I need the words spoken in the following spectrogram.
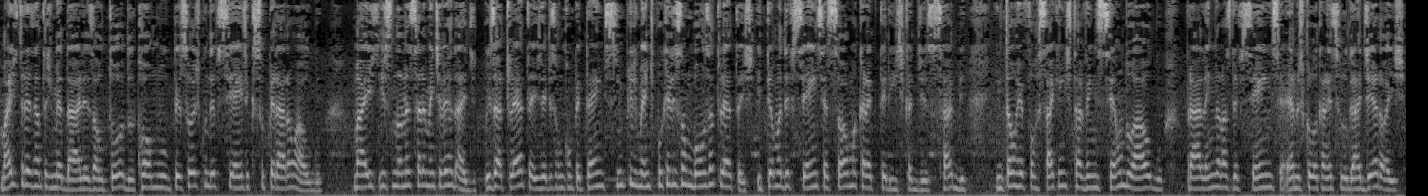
mais de 300 medalhas ao todo como pessoas com deficiência que superaram algo. Mas isso não necessariamente é verdade. Os atletas, eles são competentes simplesmente porque eles são bons atletas. E ter uma deficiência é só uma característica disso, sabe? Então, reforçar que a gente está vencendo algo para além da nossa deficiência é nos colocar nesse lugar de heróis.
